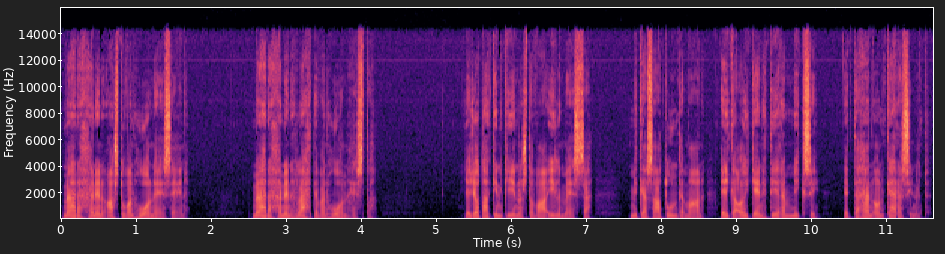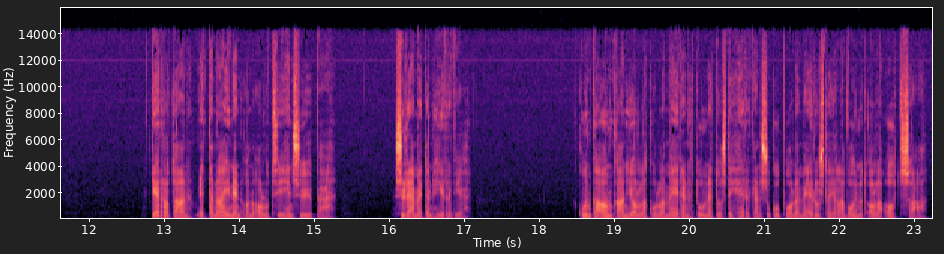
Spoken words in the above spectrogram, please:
Nähdä hänen astuvan huoneeseen, nähdä hänen lähtevän huoneesta. Ja jotakin kiinnostavaa ilmeessä, mikä saa tuntemaan, eikä oikein tiedä miksi, että hän on kärsinyt. Kerrotaan, että nainen on ollut siihen syypää. Sydämetön hirviö. Kuinka onkaan jollakulla meidän tunnetusti herkän sukupuolemme edustajalla voinut olla otsaa –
